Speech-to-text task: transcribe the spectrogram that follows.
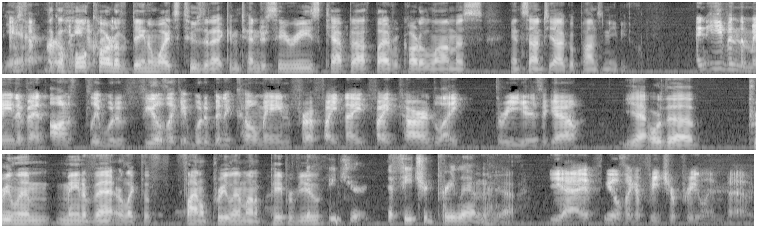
Yeah. Like a whole event. card of Dana White's Tuesday Night Contender Series, capped off by Ricardo Lamas and Santiago Ponzinibbio. And even the main event, honestly, would have feels like it would have been a co-main for a fight night fight card like three years ago. Yeah, or the prelim main event, or like the final prelim on a pay per The view. featured the featured prelim. Yeah. Yeah, it feels like a feature prelim bout.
